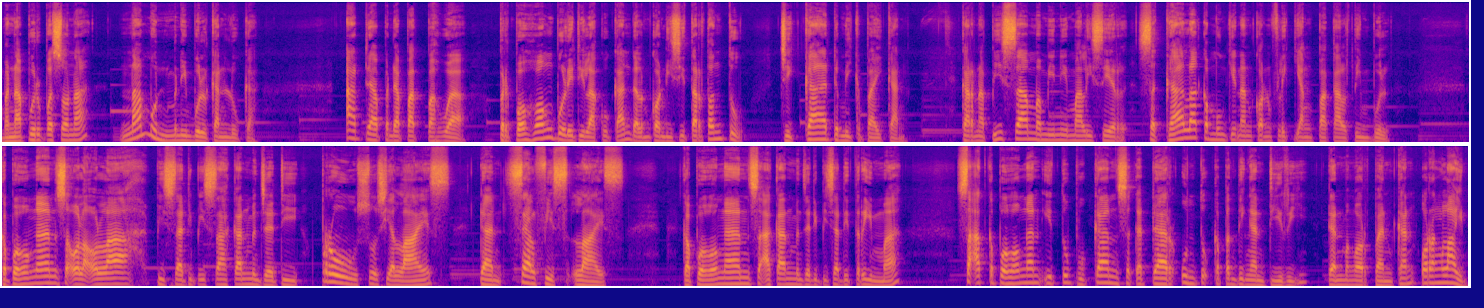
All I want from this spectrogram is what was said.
menabur pesona, namun menimbulkan luka. Ada pendapat bahwa Berbohong boleh dilakukan dalam kondisi tertentu jika demi kebaikan, karena bisa meminimalisir segala kemungkinan konflik yang bakal timbul. Kebohongan seolah-olah bisa dipisahkan menjadi pro-social lies dan selfish lies. Kebohongan seakan menjadi bisa diterima saat kebohongan itu bukan sekedar untuk kepentingan diri, dan mengorbankan orang lain.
